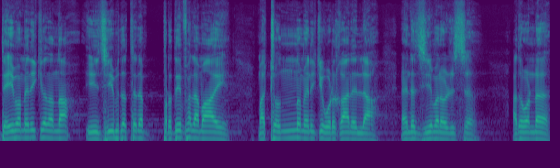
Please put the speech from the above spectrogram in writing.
ദൈവം എനിക്ക് തന്ന ഈ ജീവിതത്തിന് പ്രതിഫലമായി മറ്റൊന്നും എനിക്ക് കൊടുക്കാനില്ല. എന്റെ ജീവൻ ഒഴിച്ച്. അതുകൊണ്ട്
